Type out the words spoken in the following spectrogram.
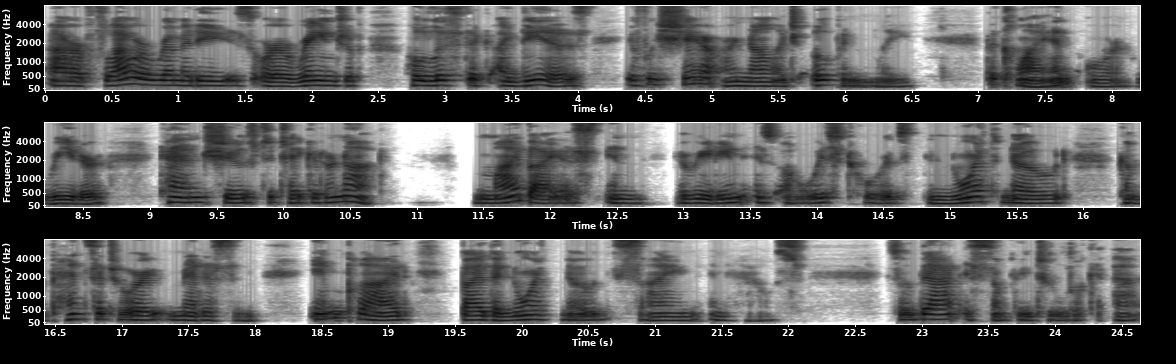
are flower remedies or a range of holistic ideas, if we share our knowledge openly, the client or reader can choose to take it or not. My bias in The reading is always towards the North Node compensatory medicine implied by the North Node sign and house. So that is something to look at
